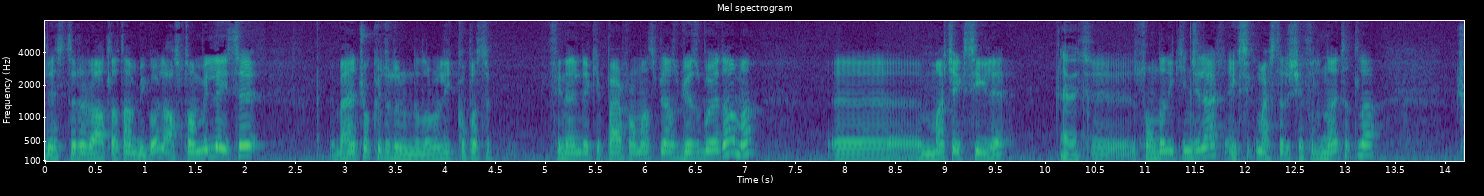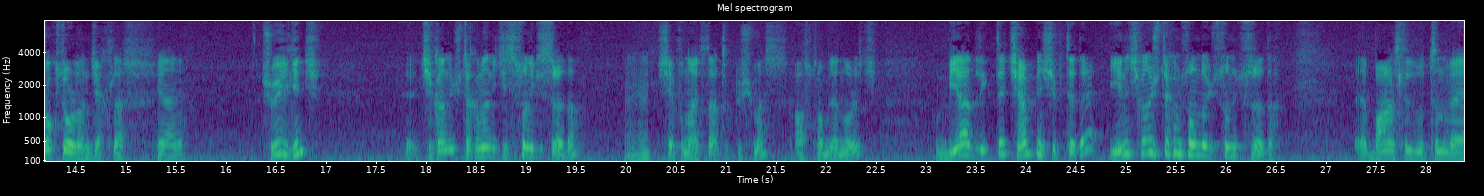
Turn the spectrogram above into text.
Leicester'ı rahatlatan bir gol. Aston Villa ise ben çok kötü durumdalar. O Lig Kupası finalindeki performans biraz göz boyadı ama e, maç eksiğiyle Evet. e, sondan ikinciler. Eksik maçları Sheffield United'la çok zorlanacaklar yani. Şu ilginç. e, Çıkan 3 takımdan ikisi son iki sırada. Hı hı. Sheffield United artık düşmez. Aston Villa, Norwich. Biard Lig'de Championship'te de yeni çıkan 3 takım sonda son 3 sırada. E, Barnsley, Luton ve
